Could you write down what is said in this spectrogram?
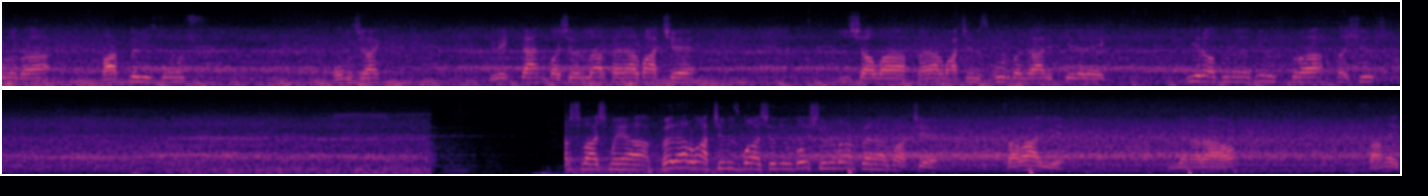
burada farklı bir sonuç olacak. Yürekten başarılar Fenerbahçe. İnşallah Fenerbahçemiz burada galip gelerek bir adını bir üst tura taşır. Karşılaşmaya Fenerbahçemiz başladı. Başarılar Fenerbahçe. Salahi. Yanarao. Samet.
